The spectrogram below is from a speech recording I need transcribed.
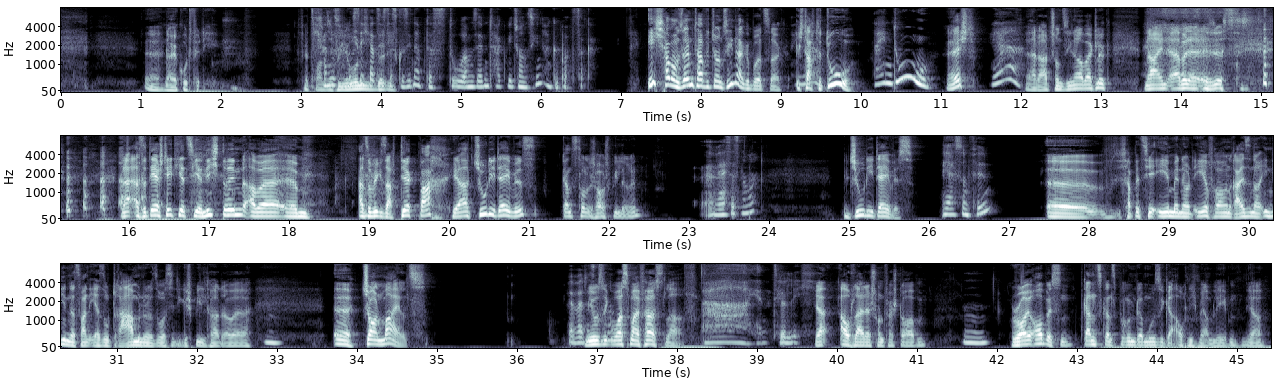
Äh, naja, gut für die. Für Ich fand 20 es Millionen. lustig, als ich das gesehen habe, dass du am selben Tag wie John Cena Geburtstag hast. ich habe am selben Tag wie John Cena Geburtstag. Ich Ja. dachte, du. Nein, du. Echt? Ja. Ja, da hat John Cena aber Glück. Nein, aber äh, das, na, also der steht jetzt hier nicht drin, aber ähm, also wie gesagt, Dirk Bach, ja, Judy Davis, ganz tolle Schauspielerin. Äh, Wer ist das nochmal? Judy Davis. Wie heißt so ein Film? Äh, ich habe jetzt hier Ehemänner und Ehefrauen, Reise nach Indien, das waren eher so Dramen oder sowas, die die gespielt hat, aber Hm. äh, John Miles, war Music nochmal? was my first love. Ah, ja, natürlich. Ja, auch leider schon verstorben. Hm. Roy Orbison, ganz, ganz berühmter Musiker, auch nicht mehr am Leben, ja.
